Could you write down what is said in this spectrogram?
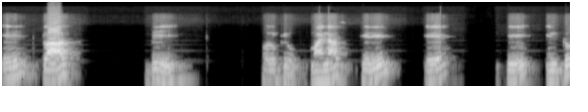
A plus b whole cube minus three a b into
